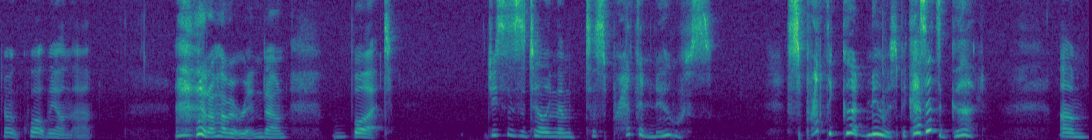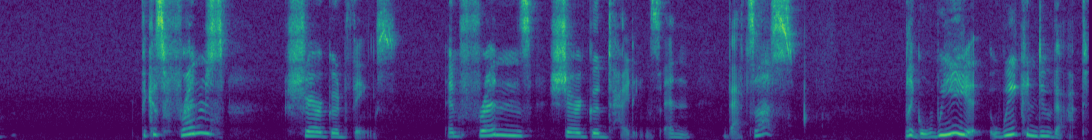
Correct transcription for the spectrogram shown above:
Don't quote me on that. I don't have it written down. But Jesus is telling them to spread the news. Spread the good news because it's good. Um, because friends share good things, and friends share good tidings, and that's us. Like we we can do that.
